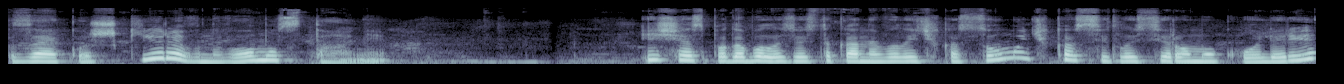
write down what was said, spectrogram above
з еко-шкіри в новому стані. І ще сподобалась ось така невеличка сумочка в світло-сірому кольорі.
